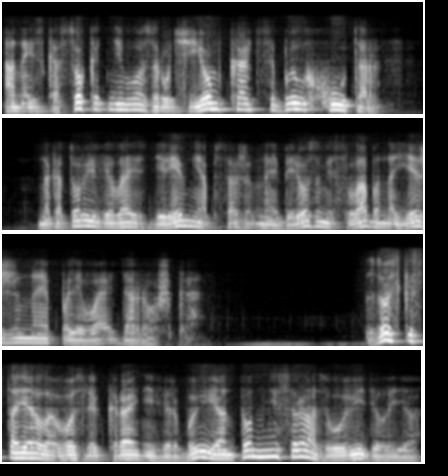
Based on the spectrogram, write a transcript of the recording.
а наискосок от него, за ручьем, кажется, был хутор — на которой вела из деревни, обсаженная березами, слабо наезженная полевая дорожка. Зоська стояла возле крайней вербы, и Антон не сразу увидел ее.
